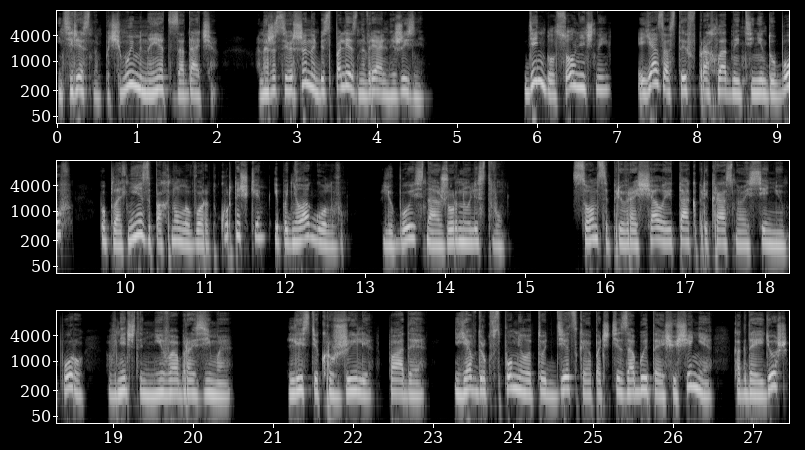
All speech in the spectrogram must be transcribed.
Интересно, почему именно эта задача? Она же совершенно бесполезна в реальной жизни. День был солнечный, и я, застыв в прохладной тени дубов, поплотнее запахнула ворот курточки и подняла голову, любуясь на ажурную листву. Солнце превращало и так прекрасную осеннюю пору в нечто невообразимое. Листья кружили, падая, и я вдруг вспомнила то детское, почти забытое ощущение, когда идешь,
